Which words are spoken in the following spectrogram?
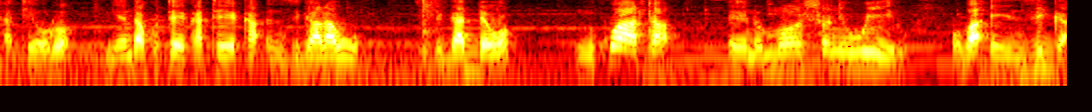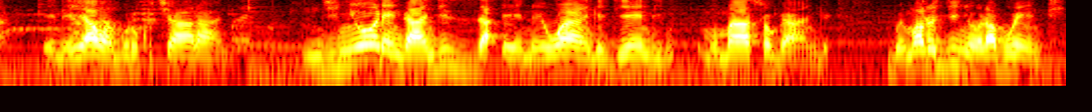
Kati olwo ngenda kuteekateeka nzigalawo nzigaddewo nkwata eno motion wheel oba enziga eno eya waggulu ku kyalaani nginyoole nga njizza eno ewange gyendi mu maaso gange. Bwe mala oginyoola bwe nti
